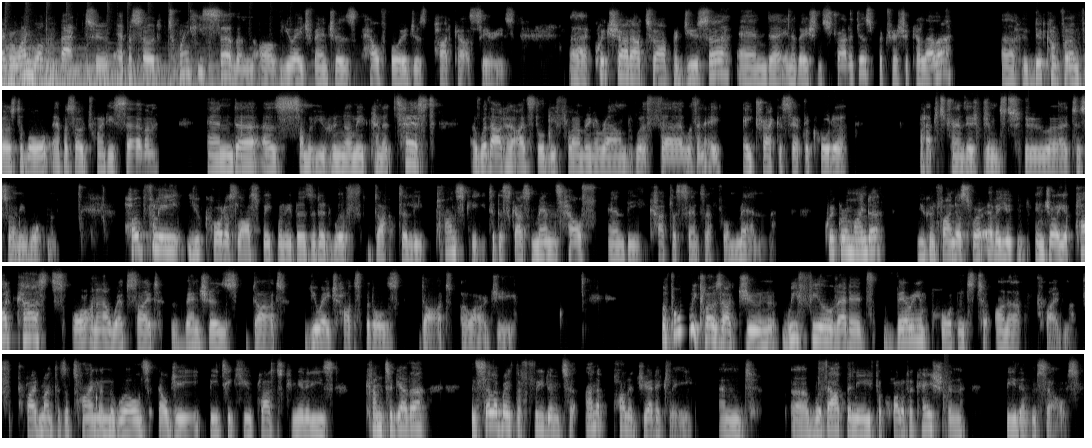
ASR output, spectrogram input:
Hi, everyone. Welcome back to episode 27 of UH Ventures Health Voyages podcast series. Uh, quick shout out to our producer and uh, innovation strategist, Patricia Kalella, uh, who did confirm, first of all, episode 27. And uh, as some of you who know me can attest, uh, without her, I'd still be floundering around with, uh, with an eight, eight track cassette recorder, perhaps transitioned to, to Sony Walkman. Hopefully, you caught us last week when we visited with Dr. Lee Ponsky to discuss men's health and the Cutler Center for Men. Quick reminder you can find us wherever you enjoy your podcasts or on our website, ventures.uhhospitals.org. Before we close out June, we feel that it's very important to honor Pride Month. Pride Month is a time when the world's LGBTQ plus communities come together and celebrate the freedom to unapologetically and uh, without the need for qualification be themselves.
